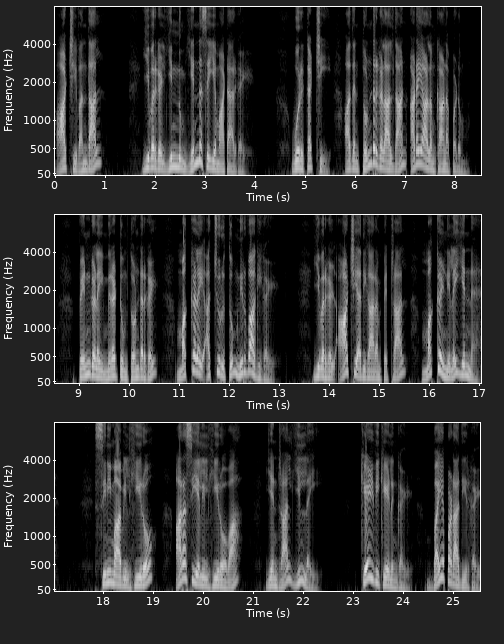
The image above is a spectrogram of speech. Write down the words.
ஆட்சி வந்தால்? இவர்கள் இன்னும் என்ன செய்ய மாட்டார்கள்? ஒரு கட்சி அதன் தொண்டர்களால்தான் அடையாளம் காணப்படும். பெண்களை மிரட்டும் தொண்டர்கள் மக்களை அச்சுறுத்தும் நிர்வாகிகள். இவர்கள் ஆட்சி அதிகாரம் பெற்றால் மக்கள் நிலை என்ன? சினிமாவில் ஹீரோ அரசியலில் ஹீரோவா? என்றால் இல்லை. கேள்வி கேளுங்கள் பயப்படாதீர்கள்.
